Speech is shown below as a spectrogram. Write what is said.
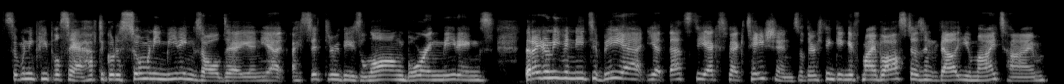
So many people say, I have to go to so many meetings all day, and yet I sit through these long, boring meetings that I don't even need to be at, yet that's the expectation. So they're thinking, if my boss doesn't value my time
